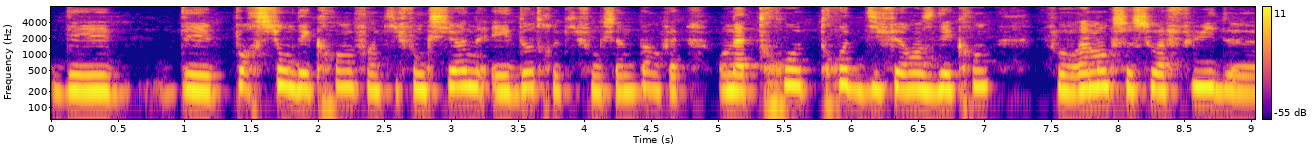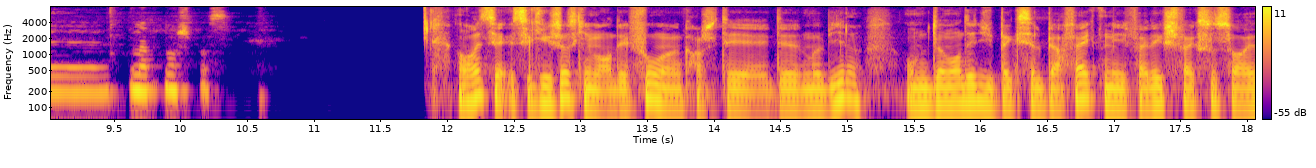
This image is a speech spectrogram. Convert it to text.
des, des portions d'écran enfin qui fonctionnent et d'autres qui fonctionnent pas en fait. On a trop trop de différences d'écran. Il faut vraiment que ce soit fluide euh, maintenant, je pense. En vrai, c'est quelque chose qui me rendait fou hein, quand j'étais de mobile. On me demandait du pixel perfect, mais il fallait que je fasse que ce soit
